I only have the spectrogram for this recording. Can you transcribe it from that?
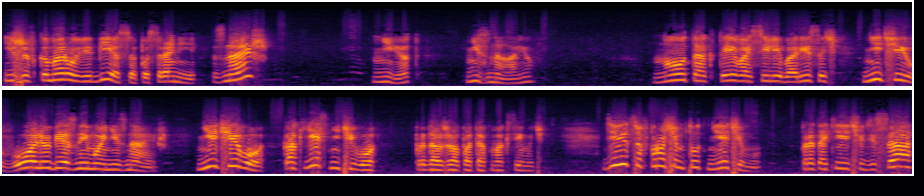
и же в Комарове беса посрами, знаешь?» «Нет», не знаю. Ну так ты, Василий Борисович, ничего, любезный мой, не знаешь. Ничего, как есть ничего, продолжал Потап Максимыч. Девиться, впрочем, тут нечему. Про такие чудеса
